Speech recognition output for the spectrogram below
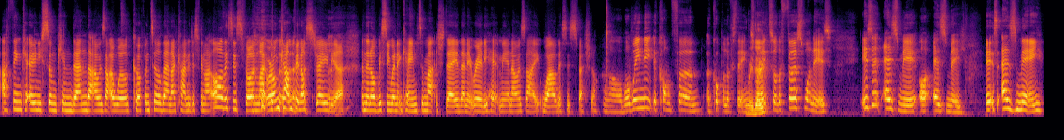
I think it only sunk in then that I was at a World Cup. Until then, I kind of just been like, oh, this is fun. Like, we're on camp in Australia. And then, obviously, when it came to match day, then it really hit me. And I was like, wow, this is special. Oh, well, we need to confirm a couple of things, We do. right? So the first one is, is it Esme or Esme? It's Esme,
